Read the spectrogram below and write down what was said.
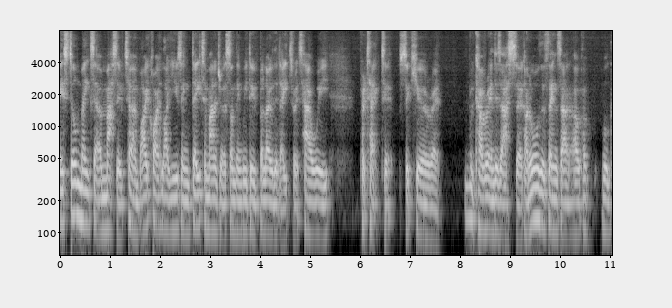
it still makes it a massive term, but I quite like using data management as something we do below the data. It's how we protect it, secure it, recover it in disaster, kind of all the things that I, will,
